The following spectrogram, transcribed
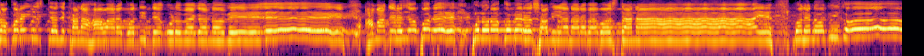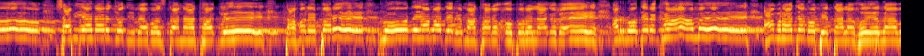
যখন স্টেজ খানা হাওয়ার গতিতে উড়বে গনবে আমাদের ওপরে কোন রকমের স্বামী আনার ব্যবস্থা নাই। বলে, নবী গো, স্বামী আনার যদি ব্যবস্থা না থাকে, তাহলে পরে রোদে আমাদের মাথার ওপরে লাগবে। আর রোদের খামে আমরা যেন বেতাল হয়ে যাব।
